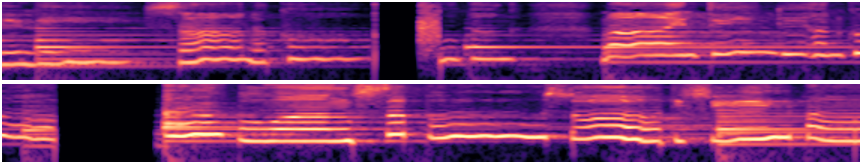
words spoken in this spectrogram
Lilisan ako upang maintindihan ko ang puwang sa puso at isipan.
